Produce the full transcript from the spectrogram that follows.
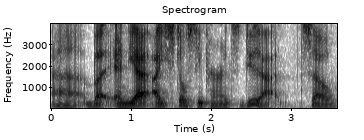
Uh, but and yet, I still see parents do that. So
